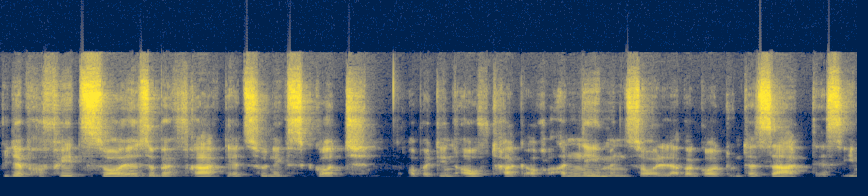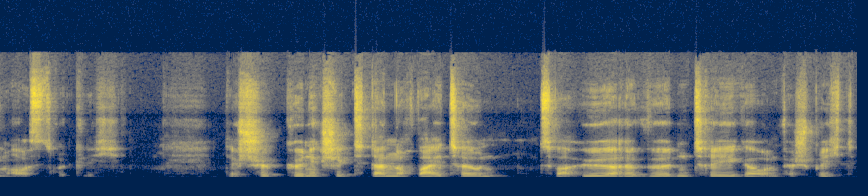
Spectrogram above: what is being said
Wie der Prophet soll, so befragt er zunächst Gott, ob er den Auftrag auch annehmen soll, aber Gott untersagt es ihm ausdrücklich. Der König schickt dann noch weitere, und zwar höhere Würdenträger und verspricht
